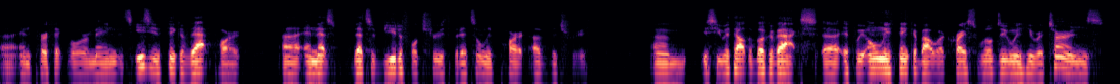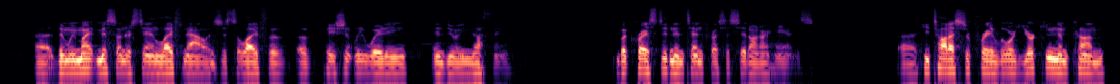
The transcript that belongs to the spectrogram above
uh, and perfect will remain. It's easy to think of that part, uh, and that's, that's a beautiful truth, but it's only part of the truth. Um, you see, without the book of Acts, uh, if we only think about what Christ will do when he returns, uh, then we might misunderstand life now as just a life of, of patiently waiting and doing nothing. But Christ didn't intend for us to sit on our hands. Uh, he taught us to pray, Lord, your kingdom come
